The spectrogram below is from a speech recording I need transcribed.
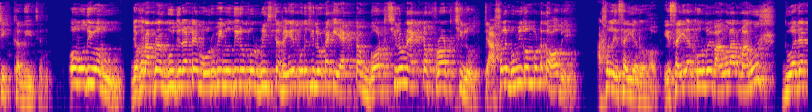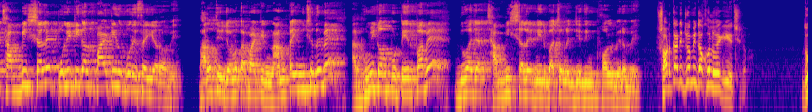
শিক্ষা দিয়েছেন? ও মোদিবাবু, যখন আপনার গুজরাটে মোরবি নদীর উপর ব্রিজটা ভেঙে পড়েছিল, ওটা কি একটা গড ছিল না একটা ফ্রড ছিল? আসলে ভূমিকম্পটা তো হবে, আসলে এসআইআরও হবে। এসআইআর করবে বাংলার মানুষ, দুহাজার ছাব্বিশ সালে পলিটিক্যাল পার্টির উপর এসআইআর হবে। ভারতীয় জনতা পার্টির নামটাই মুছে দেবে আর ভূমিকম্প টের পাবে দু হাজার ছাব্বিশ সালের নির্বাচনের যেদিন ফল বেরোবে। সরকারি জমি দখল হয়ে গিয়েছিল। দু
